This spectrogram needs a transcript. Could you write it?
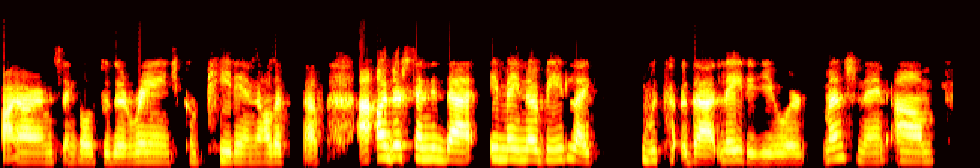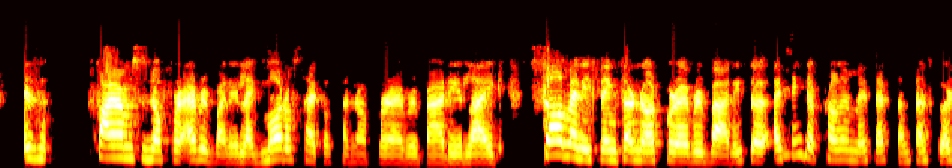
firearms and go to the range competing and all that stuff uh, understanding that it may not be like with that lady you were mentioning um is firearms is not for everybody like motorcycles are not for everybody like so many things are not for everybody. So i think the problem is that sometimes we're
